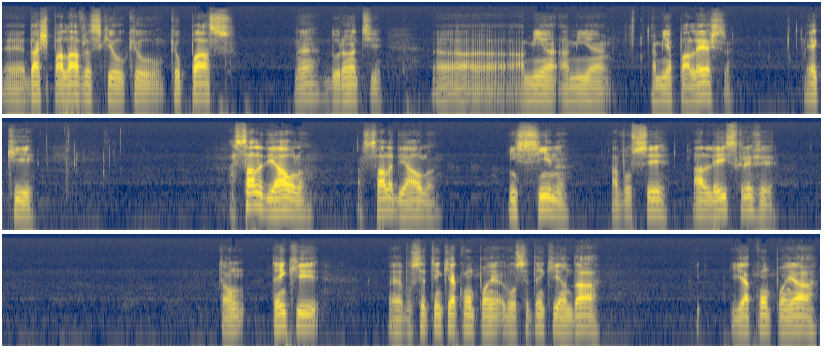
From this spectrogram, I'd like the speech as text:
é, das palavras que eu, que eu, que eu passo né? durante a, a, minha, a, minha, a minha palestra, é que a sala de aula, a sala de aula ensina a você a ler e escrever. Então tem que é, você tem que acompanhar, você tem que andar e acompanhar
